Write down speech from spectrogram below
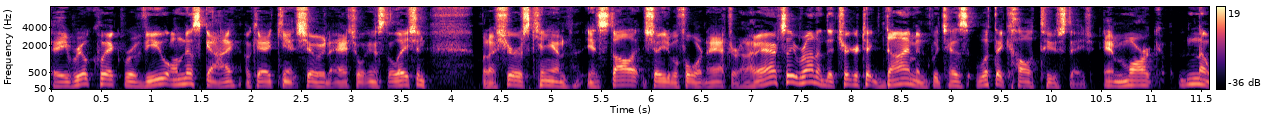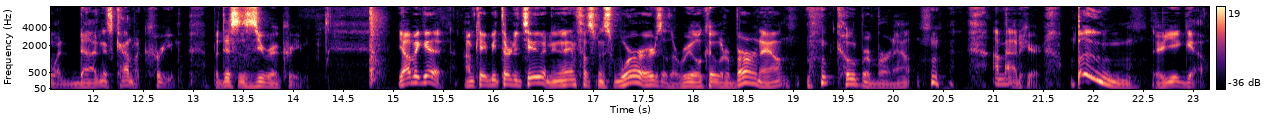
a real quick review on this guy. Okay, I can't show an actual installation, but I sure as can install it show you before and after. I'm actually running the Trigger TriggerTech Diamond, which has what they call two stage. And Mark, no, it doesn't. It's kind of a creep, but this is zero creep. Y'all be good. I'm KB32, and in the infamous words of the real Cobra Burnout, Cobra Burnout, I'm out of here. Boom! There you go.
